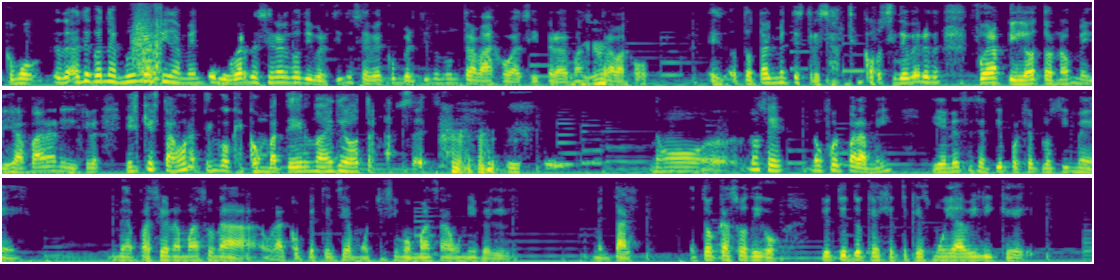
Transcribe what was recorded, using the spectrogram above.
como, haz de cuenta, muy rápidamente, en lugar de ser algo divertido, se había convertido en un trabajo así, pero además un trabajo es totalmente estresante, como si de verdad fuera piloto, ¿no? Me llamaran y dijeran, es que hasta ahora tengo que combatir, no hay de otra. Este, no, no sé, no fue para mí. Y en ese sentido, por ejemplo, sí me, me apasiona más una, una competencia muchísimo más a un nivel mental. En todo caso, digo, yo entiendo que hay gente que es muy hábil y que,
